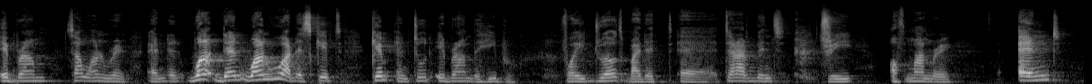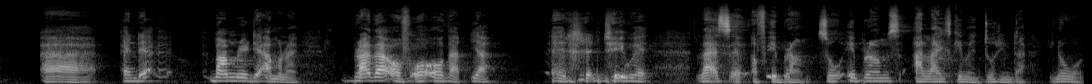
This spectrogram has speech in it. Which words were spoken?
Abraham, someone ran. And then one, then one who had escaped came and told Abraham the Hebrew. For he dwelt by the uh, terebinth tree of Mamre and, uh, and the, Mamre the Ammonite, brother of all, all that. Yeah. And they were last uh, of Abraham. So Abraham's allies came and told him that, you know what,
